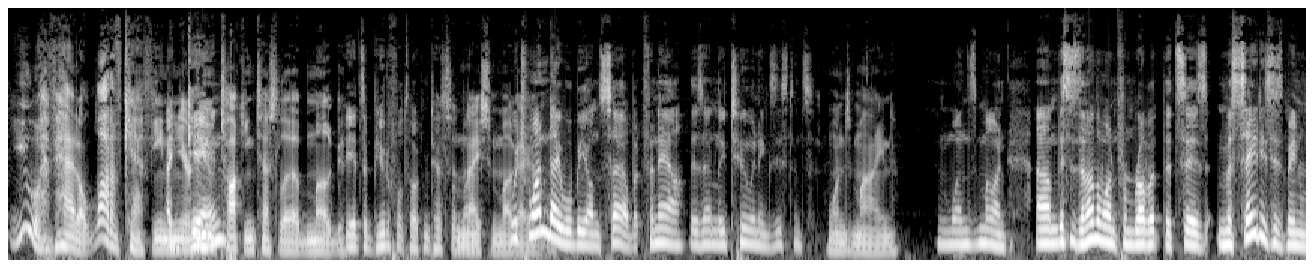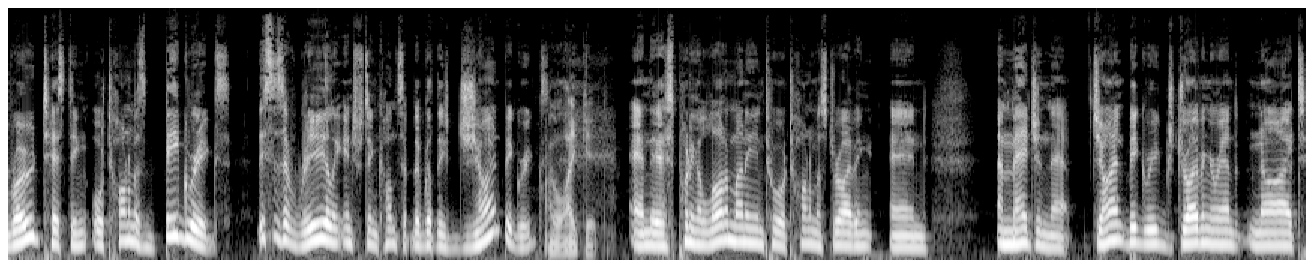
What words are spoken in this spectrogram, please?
you have had a lot of caffeine in your new Again? talking Tesla mug. it's a beautiful talking Tesla. mug, nice mug Which I one got. day will be on sale, but for now, there's only two in existence. One's mine. and one's mine. Um, this is another one from Robert that says Mercedes has been road testing autonomous big rigs. This is a really interesting concept. They've got these giant big rigs, I like it. and they're putting a lot of money into autonomous driving. And imagine that giant big rigs driving around at night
